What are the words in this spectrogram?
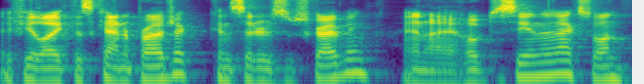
If you like this kind of project, consider subscribing, and I hope to see you in the next one.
